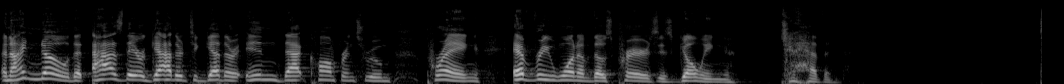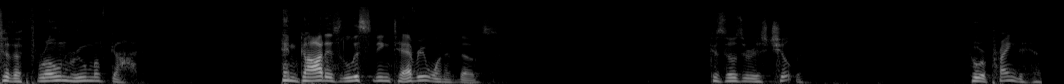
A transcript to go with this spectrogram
And I know that as they are gathered together in that conference room praying, every one of those prayers is going to heaven, to the throne room of God. And God is listening to every one of those because those are His children who are praying to Him.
